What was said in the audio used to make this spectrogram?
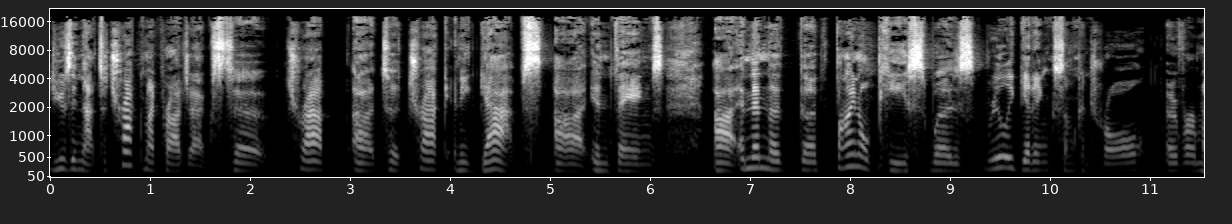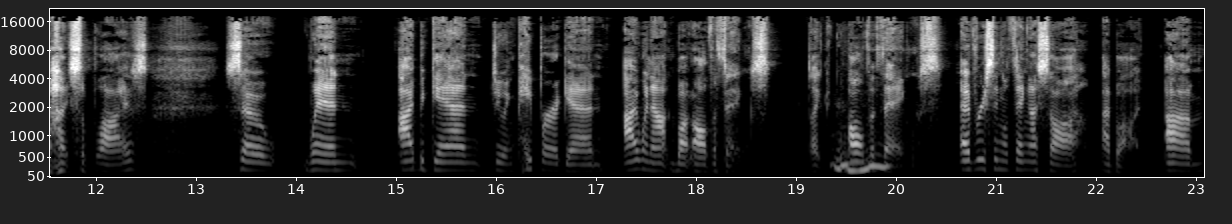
using that to track my projects, to trap uh, to track any gaps uh, in things. Uh, and then the, the final piece was really getting some control over my supplies. So when I began doing paper again, I went out and bought all the things, like mm-hmm. all the mm-hmm. things. Every single thing I saw, I bought. Um,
